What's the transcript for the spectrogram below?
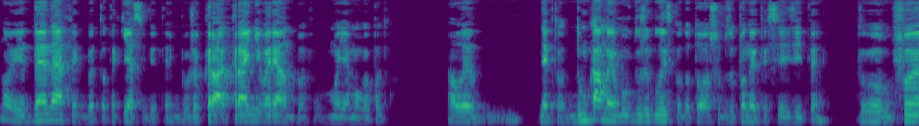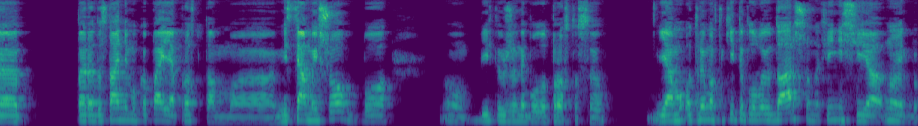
Ну і ДНФ, якби то таке собі, то якби вже кра, крайній варіант був в моєму випадку. Але як то, думками я був дуже близько до того, щоб зупинитися і зійти. В передостанньому КП я просто там е, місцями йшов, бо ну, бігти вже не було просто сил. Я отримав такий тепловий удар, що на фініші я ну, якби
